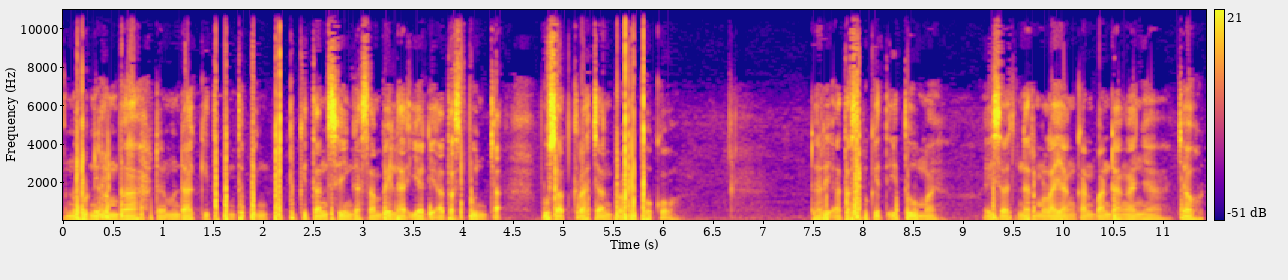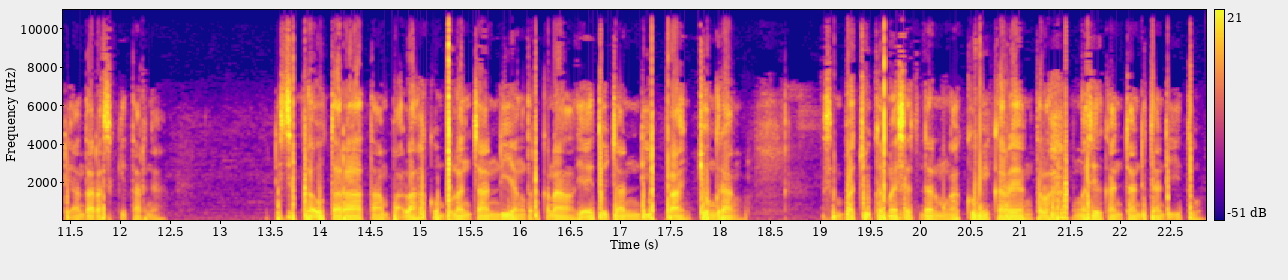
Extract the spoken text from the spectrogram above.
menuruni lembah dan mendaki tebing-tebing perbukitan sehingga sampailah ia di atas puncak pusat kerajaan Prabu Boko. Dari atas bukit itu, Maisa Jenar melayangkan pandangannya jauh di antara sekitarnya. Di sebelah utara tampaklah kumpulan candi yang terkenal, yaitu Candi Pranjonggrang Sempat juga Maisa Jenar mengagumi karya yang telah menghasilkan candi-candi itu.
